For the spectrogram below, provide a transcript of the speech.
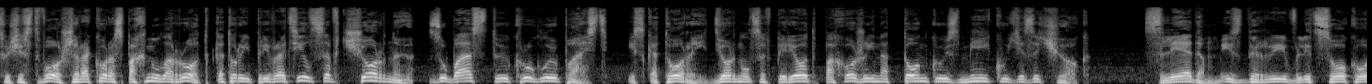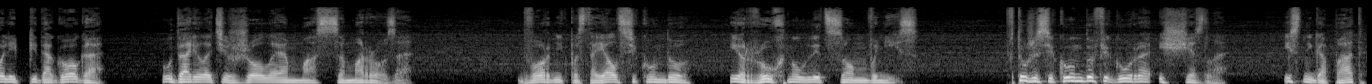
Существо широко распахнуло рот, который превратился в черную, зубастую круглую пасть, из которой дернулся вперед похожий на тонкую змейку язычок. Следом из дыры в лицо Коли педагога ударила тяжелая масса мороза. Дворник постоял секунду и рухнул лицом вниз. В ту же секунду фигура исчезла, и снегопад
